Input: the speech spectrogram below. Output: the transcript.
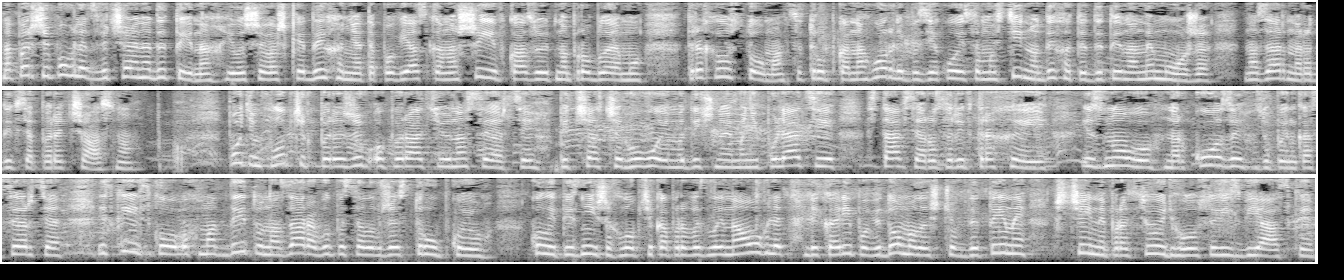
На перший погляд, звичайна дитина, і лише важке дихання та пов'язка на шиї вказують на проблему. Трахеостома – це трубка на горлі, без якої самостійно дихати дитина не може. Назар народився передчасно. Потім хлопчик пережив операцію на серці. Під час чергової медичної маніпуляції стався розрив трахеї. І знову наркози, зупинка серця. Із київського Охмаддиту Назара виписали вже з трубкою. Коли пізніше хлопчика привезли на огляд, лікарі повідомили, що в дитини ще й не працюють голосові зв'язки.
